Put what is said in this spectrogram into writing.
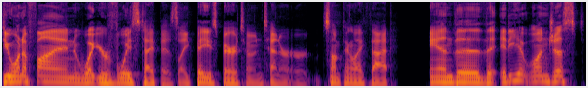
do you want to find what your voice type is, like bass, baritone, tenor, or something like that? And the the idiot one just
